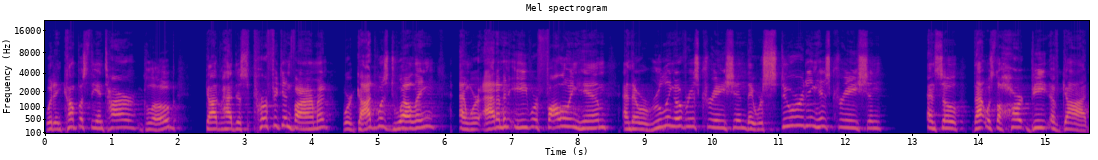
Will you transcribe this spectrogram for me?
would encompass the entire globe. God had this perfect environment where God was dwelling and where Adam and Eve were following him and they were ruling over his creation. They were stewarding his creation and so that was the heartbeat of God.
